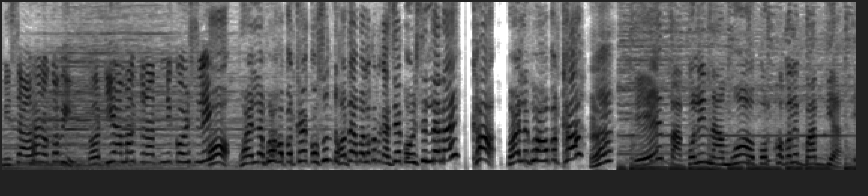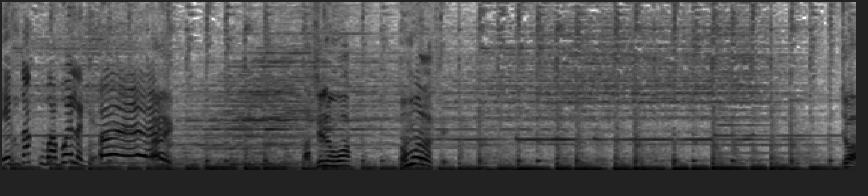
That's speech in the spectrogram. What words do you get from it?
মিছা কথা নকবি। তহঁতি আমাক টনাটনি কৰিছিলি। অ ভয় নাখোৱা শপত খা কচোন তহঁতে আমাৰ লগত কাজিয়া কৰিছিল নে নাই? খা ভয় নাখোৱা শপত খা। হে? এ বাকলি নাম হোৱা অপদ খাবলৈ বাদ দিয়া। এই দুটা কোবাবই লাগে। এই লাঠি নমোৱা নমোৱা লাঠি। যোৱা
